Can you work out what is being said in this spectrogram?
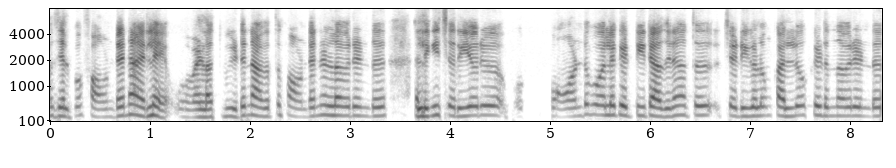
അത് ചിലപ്പോൾ ഫൗണ്ടൻ അല്ലേ? വെള്ള വീടിനകത്ത് ഫൗണ്ടൻ ഉള്ളവരുണ്ട്. അല്ലെങ്കിൽ ചെറിയൊരു പോണ്ട് പോലെ കെട്ടിയിട്ട് അതിനകത്ത് ചെടികളും കല്ലും ഒക്കെ ഇടുന്നവരുണ്ട്.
